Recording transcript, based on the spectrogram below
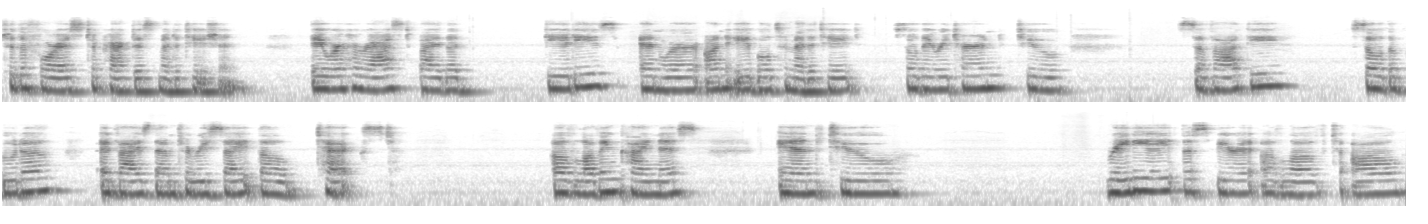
to the forest to practice meditation. They were harassed by the deities and were unable to meditate, so they returned to Savatthi. So the Buddha advised them to recite the text of loving kindness and to radiate the spirit of love to all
